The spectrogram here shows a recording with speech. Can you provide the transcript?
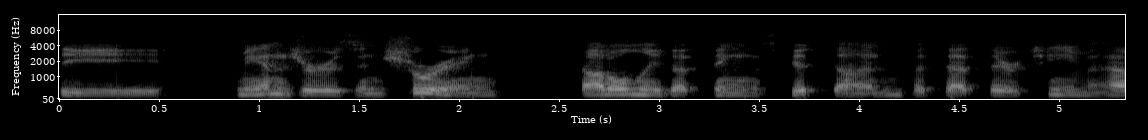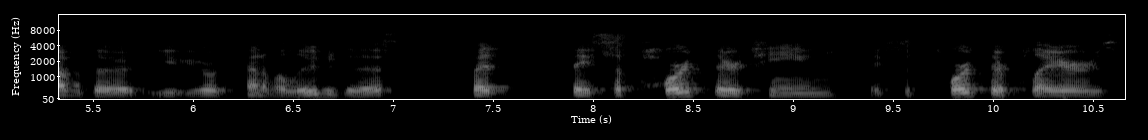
the manager is ensuring not only that things get done, but that their team have the, you, you kind of alluded to this, but they support their team, they support their players.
